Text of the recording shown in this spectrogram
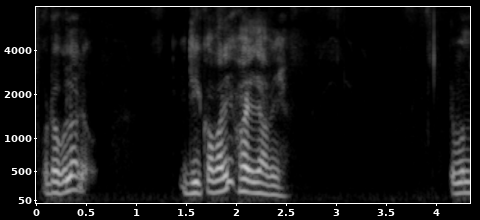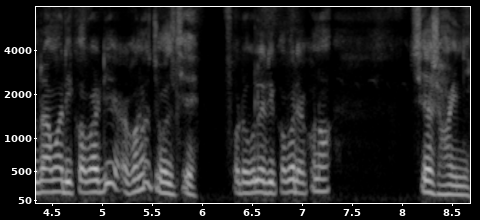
ফটোগুলো রিকভারি হয়ে যাবে। বন্ধুরা, আমার রিকভারিটি এখনও চলছে। ফটোগুলো রিকভার এখনও শেষ হয়নি।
